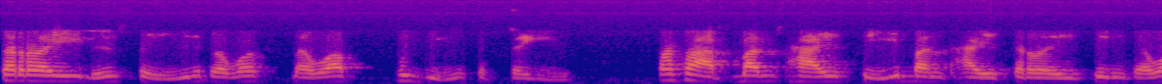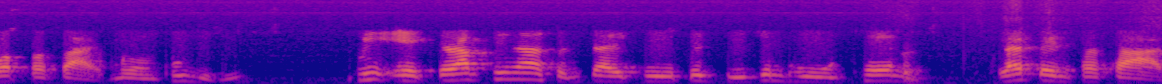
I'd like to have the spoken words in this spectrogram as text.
สเตรหรือสีแปลว่าแปลว่าผู้หญิงสตรีปราสาทบันไทยสีบันไทยเตยจึงแปลว่าปราสาทเมืองผู้หญิง มีเอกลักษณ์ที่น่าสนใจคือเป็นสีชมพูเข้มและเป็นปราสาท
